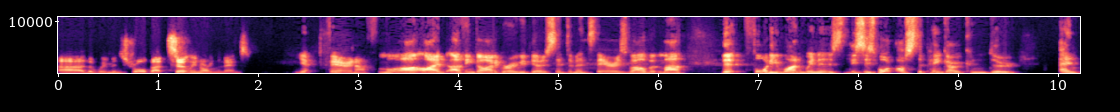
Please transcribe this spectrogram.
uh, the women's draw, but certainly not on the men's. Yeah, fair enough. Well, I, I think I agree with those sentiments there as well. But Mark, the 41 winners, this is what Ostapenko can do. And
